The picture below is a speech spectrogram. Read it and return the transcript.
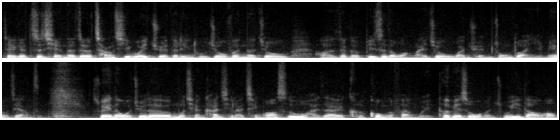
这个之前的这个长期未决的领土纠纷呢，就啊这个彼此的往来就完全中断，也没有这样子。所以呢，我觉得目前看起来情况似乎还在可控的范围，特别是我们注意到哈。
